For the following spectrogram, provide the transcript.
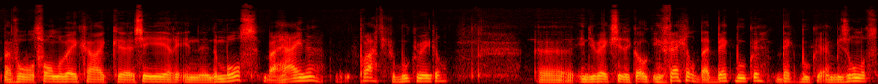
bijvoorbeeld volgende week ga ik uh, signeren in, in Den bij Heine. Prachtige boekenwinkel. Uh, in die week zit ik ook in Veghel bij Bekboeken. Bekboeken en Bijzonders.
